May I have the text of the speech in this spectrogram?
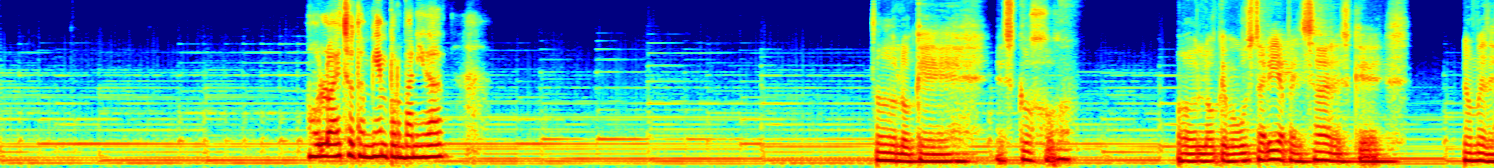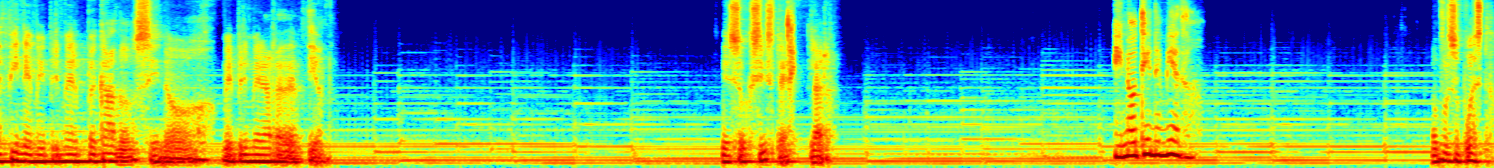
O lo ha hecho también por vanidad. todo lo que escojo, o lo que me gustaría pensar es que no me define mi primer pecado, sino mi primera redención. Eso existe, claro. Y no tiene miedo. No, por supuesto.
